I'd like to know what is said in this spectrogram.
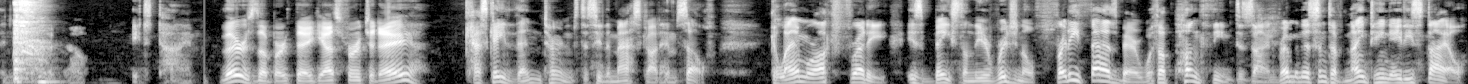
Then you gotta know. It's time. There's the birthday guest for today. Cascade then turns to see the mascot himself. Glamrock Freddy is based on the original Freddy Fazbear with a punk themed design reminiscent of 1980s style.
